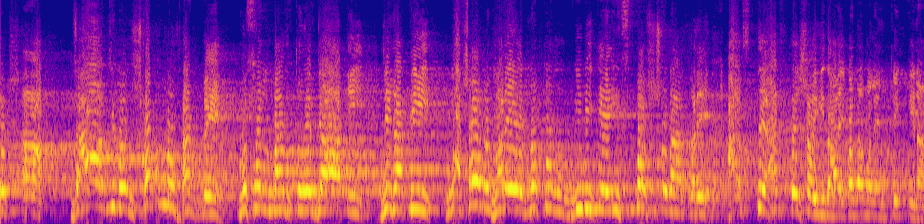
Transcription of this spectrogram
রক্ষা যা জীবন স্বপ্ন থাকবে। মুসলমান তো জাতি, যে জাতি ঘরে নতুন দিদিকে স্পর্শ না করে আস্তে আস্তে শহীদ হয়, কথা বলেন ঠিক কিনা?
